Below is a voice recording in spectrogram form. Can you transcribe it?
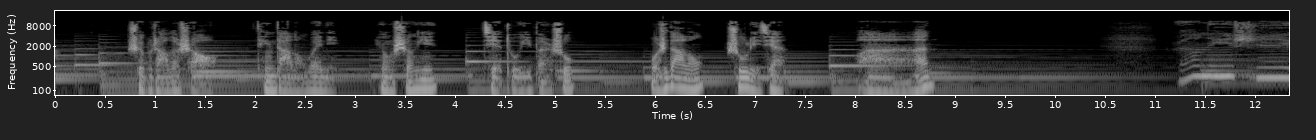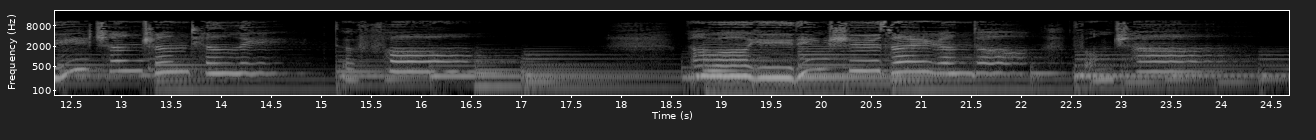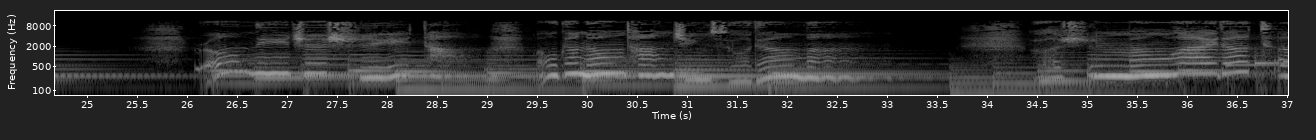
睡不着的时候，听大龙为你用声音解读一本书。我是大龙，书里见，晚安。若你是一阵春天里的风，那我一定是最远的风筝。只是一道某个弄堂紧锁的门，我是门外的他。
